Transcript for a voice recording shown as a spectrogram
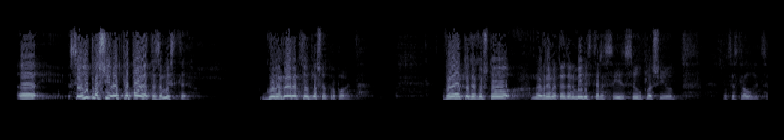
се уплаши од проповета, замислите. Гувернерот се уплаши од проповета. Веројатно како што на времето еден министер се, се уплаши од, од сестра Лугица.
